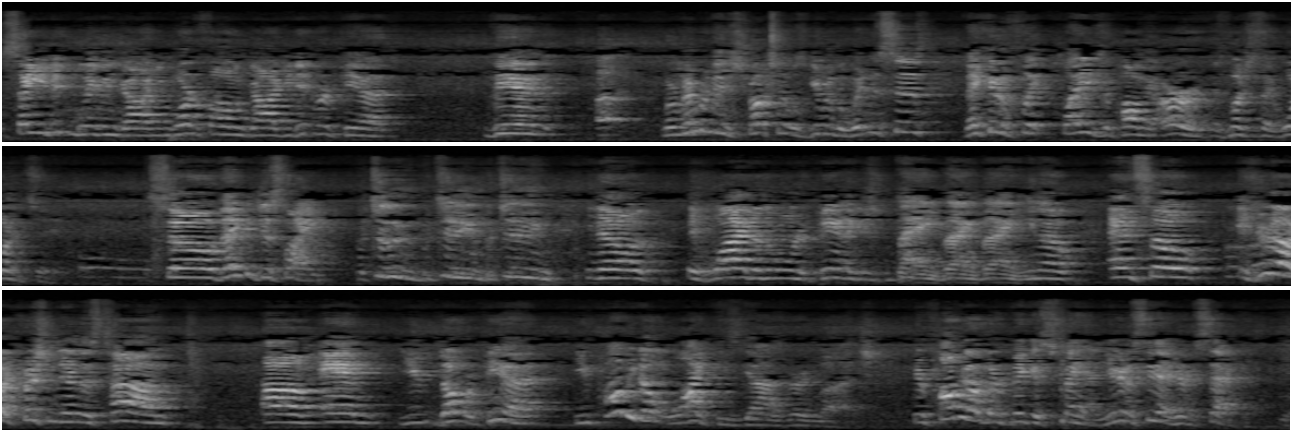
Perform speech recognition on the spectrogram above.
say you didn't believe in God, you weren't following God, you didn't repent, then uh, remember the instruction that was given to the witnesses? They could inflict plagues upon the earth as much as they wanted to. So they could just like, ba-doom, ba-doom, ba-doom, you know, if why doesn't want to repent, they could just bang, bang, bang, you know. And so if you're not a Christian during this time, um, and you don't repent, you probably don't like these guys very much. You're probably not their biggest fan. You're going to see that here in a second. Yeah.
